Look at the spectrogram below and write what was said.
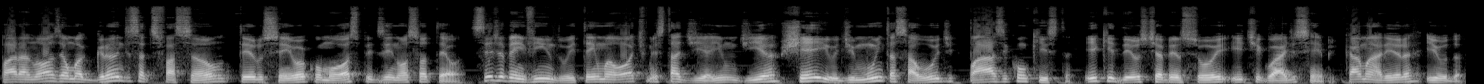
Para nós é uma grande satisfação ter o senhor como hóspedes em nosso hotel. Seja bem-vindo e tenha uma ótima estadia e um dia cheio de muita saúde, paz e conquista. E que Deus te abençoe e te guarde sempre. Camareira Hilda.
